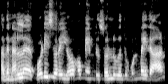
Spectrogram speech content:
அது நல்ல கோடீஸ்வர யோகம் என்று சொல்லுவது உண்மைதான்.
